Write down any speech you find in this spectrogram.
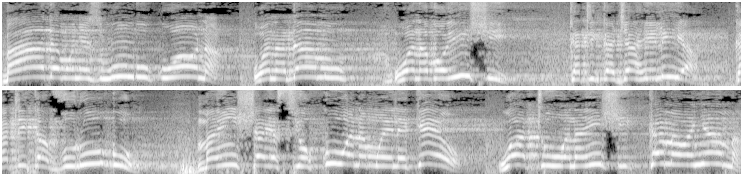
Baada ya Mwenyezi Mungu kuona wanadamu wanavyoishi katika jahilia katika vurugu maisha yasiyokuwa na mwelekeo watu wanaishi kama wanyama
